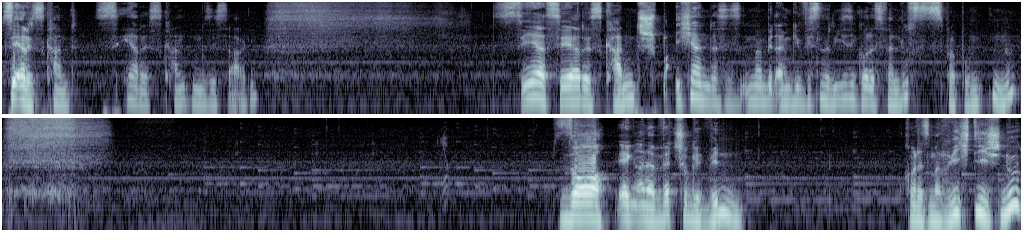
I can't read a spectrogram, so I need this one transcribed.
Sehr riskant. Sehr riskant, muss ich sagen. sehr, sehr riskant speichern. Das ist immer mit einem gewissen Risiko des Verlusts verbunden. Ne? So, irgendeiner wird schon gewinnen. Machen wir das mal richtig, ne?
